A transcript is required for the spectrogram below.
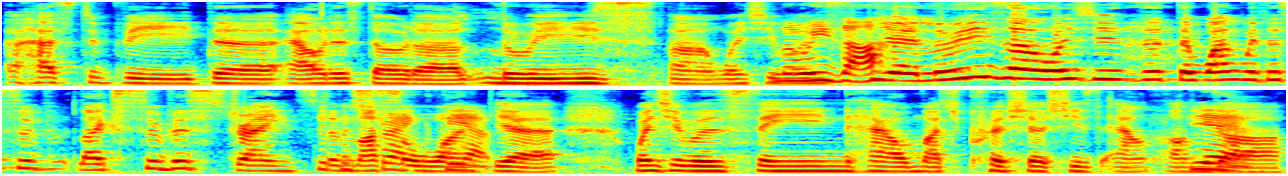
has to be the eldest daughter, Louise, uh, when she Louisa. was yeah, Louisa when she the, the one with the super, like super strength, Super the muscle strength, one, yeah. yeah. When she was seeing how much pressure she's out under. Yeah.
